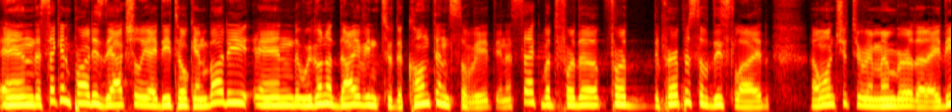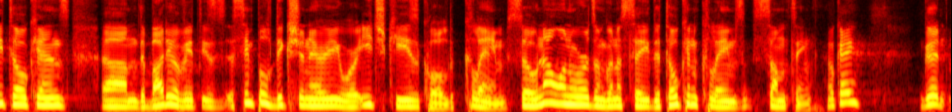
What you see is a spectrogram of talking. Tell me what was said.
And the second part is the actually ID token body, and we're gonna dive into the contents of it in a sec, but for the, for the purpose of this slide, I want you to remember that ID tokens, um, the body of it is a simple dictionary where each key is called claim. So now onwards, I'm gonna say the token claims something, okay? Good.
